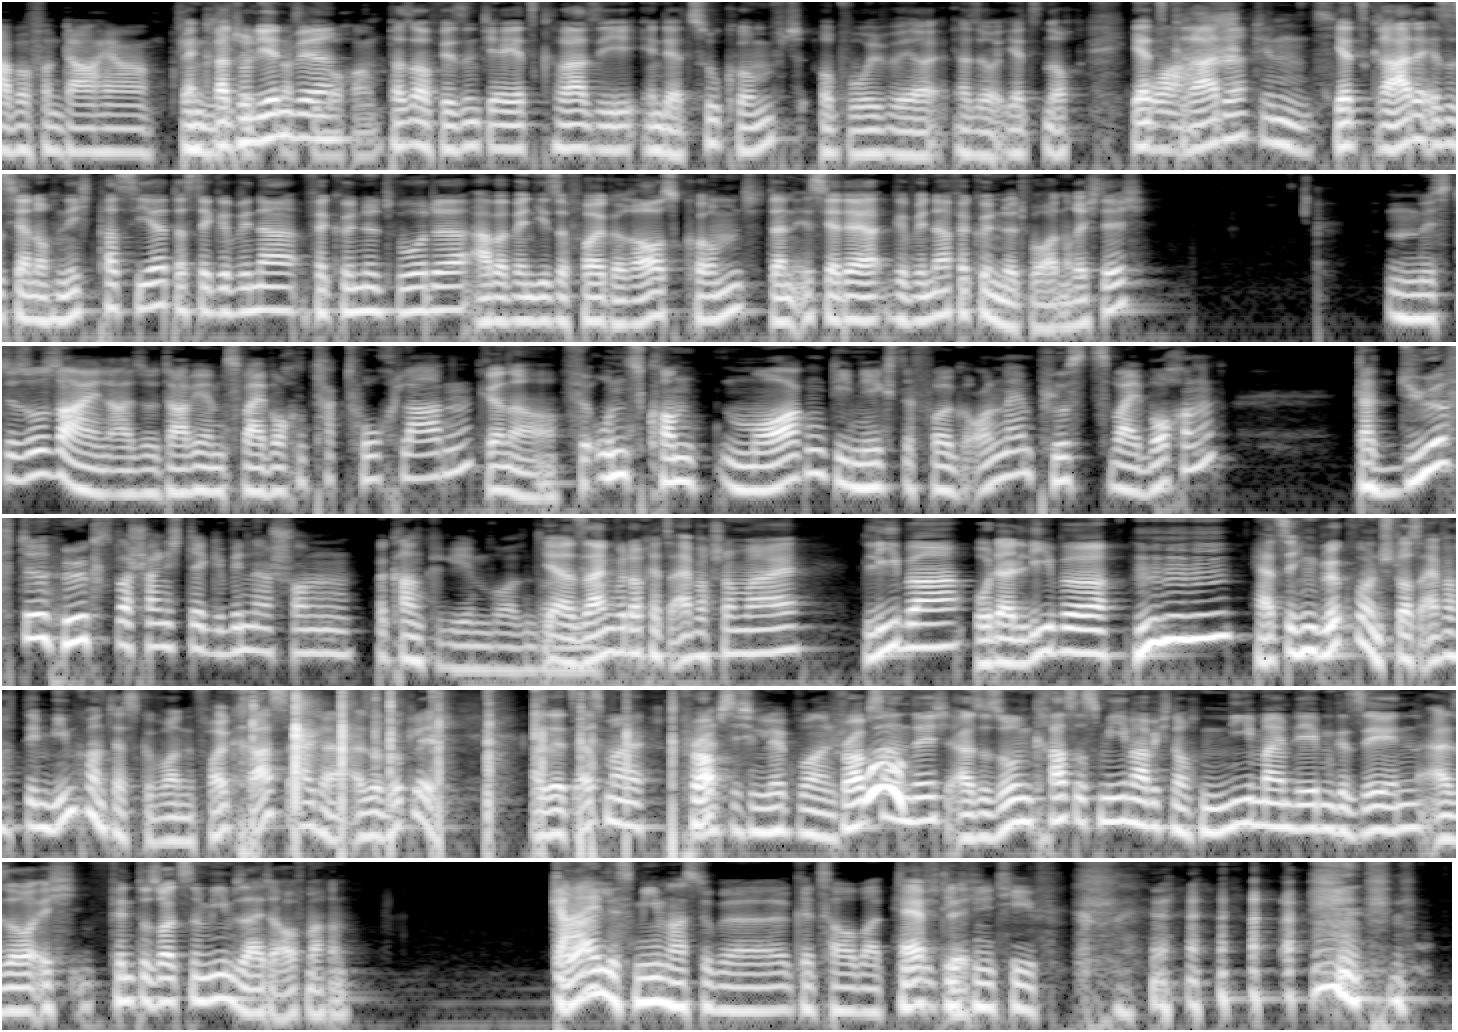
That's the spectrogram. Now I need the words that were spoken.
Aber von daher. Dann gratulieren wir. Pass auf, wir sind ja jetzt quasi in der Zukunft, obwohl wir, also jetzt noch, jetzt gerade, jetzt gerade ist es ja noch nicht passiert, dass der Gewinner verkündet wurde, aber wenn diese Folge rauskommt, dann ist ja der Gewinner verkündet worden, richtig? Müsste so sein. Also, da wir im Zwei-Wochen-Takt hochladen. Genau. Für uns kommt morgen die nächste Folge online, plus zwei Wochen. Da dürfte höchstwahrscheinlich der Gewinner schon bekannt gegeben worden sein. Ja, sagen wir doch jetzt einfach schon mal, lieber oder liebe, hm, hm, hm, herzlichen Glückwunsch. Du hast einfach den Meme-Contest gewonnen. Voll krass, Alter. Also wirklich. Also jetzt erstmal Props. Herzlichen Glückwunsch. Props Woo! an dich. Also so ein krasses Meme habe ich noch nie in meinem Leben gesehen. Also ich finde, du sollst eine Meme-Seite aufmachen. Geiles Oder? Meme hast du ge gezaubert. Heftig. Definitiv.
